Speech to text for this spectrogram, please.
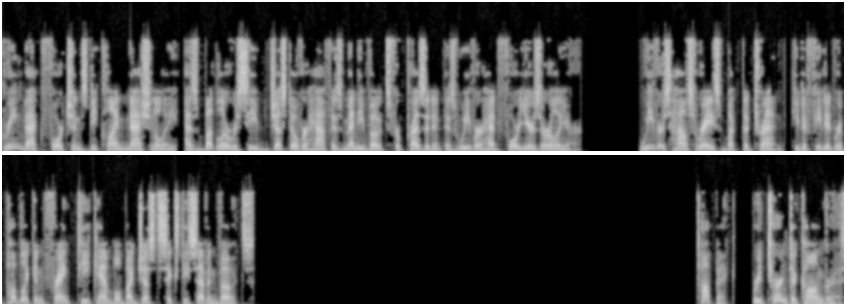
Greenback fortunes declined nationally, as Butler received just over half as many votes for president as Weaver had four years earlier. Weaver's House race bucked the trend, he defeated Republican Frank T. Campbell by just 67 votes. Return to Congress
